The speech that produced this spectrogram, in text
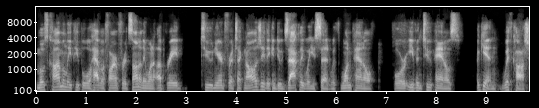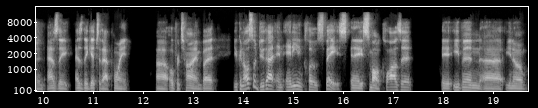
most commonly people will have a far infrared sauna they want to upgrade to near infrared technology. They can do exactly what you said with one panel or even two panels again with caution as they as they get to that point uh, over time. But you can also do that in any enclosed space, in a small closet, even uh, you know,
